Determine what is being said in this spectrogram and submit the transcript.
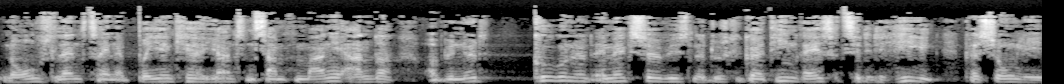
Norges landstræner Brian Kjær Jørgensen samt mange andre og benyt Kukunet MX Service, når du skal gøre din racer til dit helt personlige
